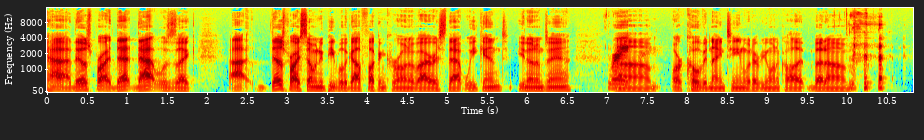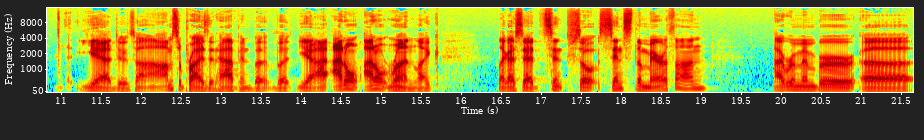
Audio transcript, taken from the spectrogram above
Ha- there was probably that that was like, I, there was probably so many people that got fucking coronavirus that weekend. You know what I'm saying? Right. Um, or COVID nineteen, whatever you want to call it. But um, yeah, dude. So I- I'm surprised it happened. But but yeah, I, I don't I don't run like like I said since so since the marathon, I remember uh,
